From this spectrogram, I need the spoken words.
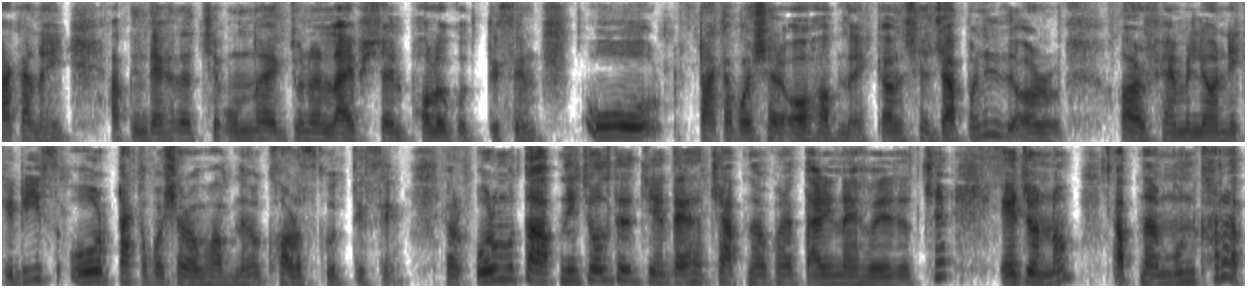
টাকা নাই, আপনি দেখা যাচ্ছে অন্য একজনের লাইফস্টাইল ফলো করতেছেন, ও টাকা পয়সার অভাব নাই। কারণ সে জাপানি ওর আর ফ্যামিলি অনেক রিস ওর টাকা পয়সার অভাব নেই, ও খরচ করতেছে। কারণ ওর মতো আপনি চলতে যে দেখা যাচ্ছে আপনার ওখানে তাড়ি নাই হয়ে যাচ্ছে, এজন্য আপনার মন খারাপ।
